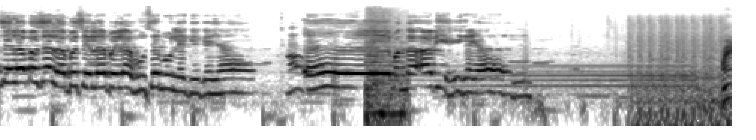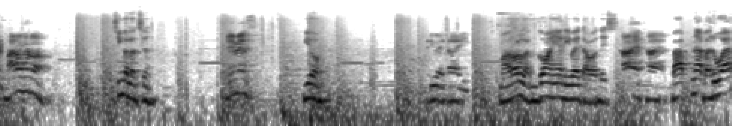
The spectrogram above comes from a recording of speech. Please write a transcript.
સે લબ સે લબ સે લબ લહુ સે મુ લગ ગયા હા એ બંદા આવી ગયા મારો સિંગલ છે એમએસ ગયો રિવાય થાય મારો લગ્ગો અહીંયા રિવાયત આવવા દઈશ થાય થાય બાપના ભરુઆ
